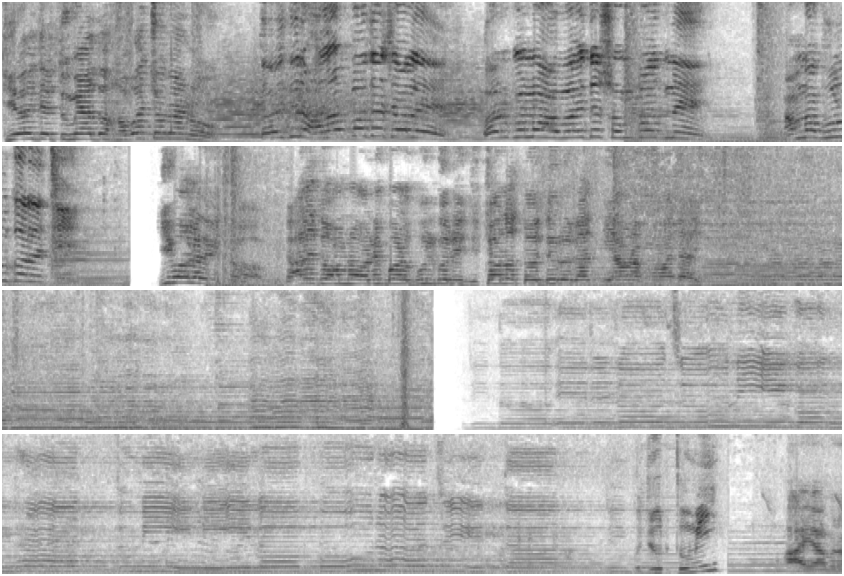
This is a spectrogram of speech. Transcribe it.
কি হয়েছে? তুমি এত হাবাচ্ছ কেন? পথে চলে। ওর কোনো অবৈধ সম্পদ নেই। আমরা ভুল করেছি। কি বলো এইসব? তাহলে তো আমরা অনেক বড় ভুল করেছি। চলো তৈদুরের কাছে গিয়ে আমরা ক্ষমা চাই হুজুর তুমি? ভাই আমরা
